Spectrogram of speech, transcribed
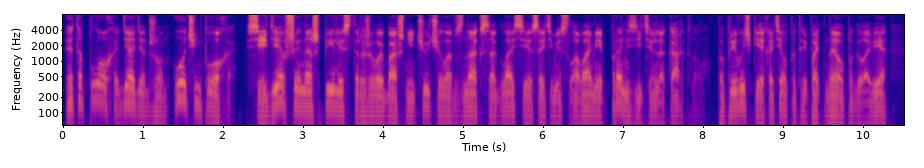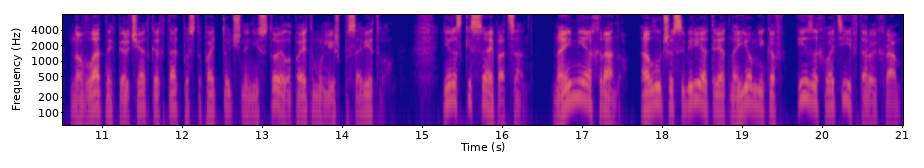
«Это плохо, дядя Джон, очень плохо». Сидевший на шпиле сторожевой башни чучела в знак согласия с этими словами пронзительно каркнул. По привычке я хотел потрепать Нео по голове, но в латных перчатках так поступать точно не стоило, поэтому лишь посоветовал. «Не раскисай, пацан. Найми охрану, а лучше собери отряд наемников и захвати второй храм».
